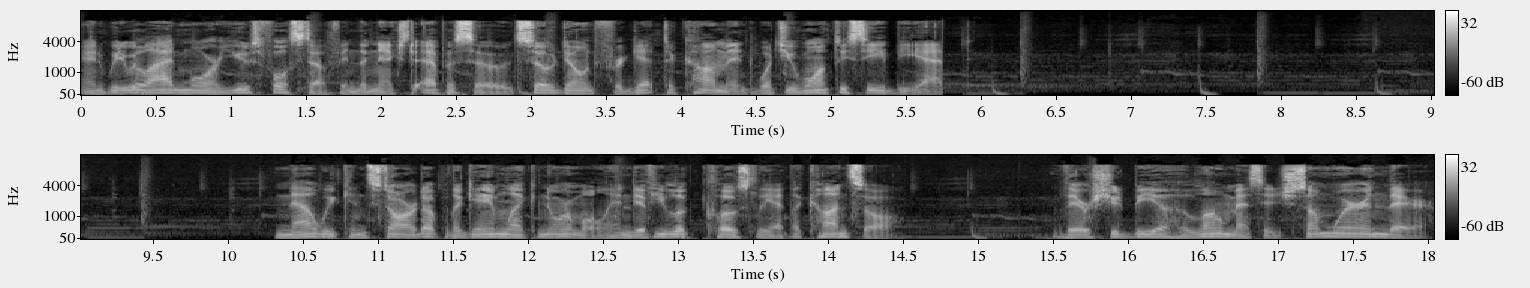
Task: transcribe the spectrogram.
And we will add more useful stuff in the next episode so don't forget to comment what you want to see be added. Now we can start up the game like normal and if you look closely at the console, there should be a hello message somewhere in there.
